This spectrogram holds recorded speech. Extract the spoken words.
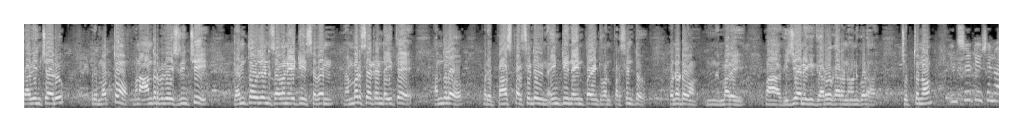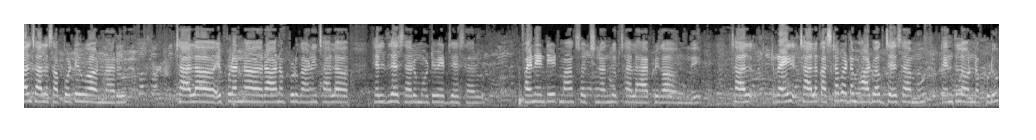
సాధించారు. మరి మొత్తం మన ఆంధ్రప్రదేశ్ నుంచి ten thousand seven eighty seven members attend అయితే అందులో మరి pass percentage ninety nine point one percent ఉండటం మరి మా విజయానికి గర్వకారణం అని కూడా చెప్తున్నాం. ఇన్స్టిట్యూషన్ వాళ్ళు చాలా సపోర్టివ్గా ఉన్నారు. చాలా ఎప్పుడన్నా రానప్పుడు కానీ చాలా హెల్ప్ చేశారు మోటివేట్ చేశారు. ఫైవ్ నైంటీ ఎయిట్ మార్క్స్ వచ్చినందుకు చాలా హ్యాపీగా ఉంది. చాలా ట్రై చాలా కష్టపడ్డాం హార్డ్ వర్క్ చేశాము టెన్త్లో ఉన్నప్పుడు.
